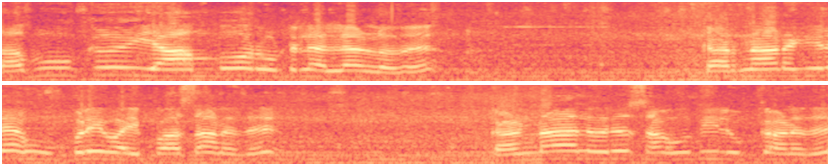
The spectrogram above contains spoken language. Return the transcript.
തബൂക്ക് യാംബോ റൂട്ടിലല്ല ഉള്ളത്. കർണാടകയിലെ ഹുബ്ലി ബൈപ്പാസാണിത്. കണ്ടാൽ ഒരു സൗദി ലുക്കാണിത്.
